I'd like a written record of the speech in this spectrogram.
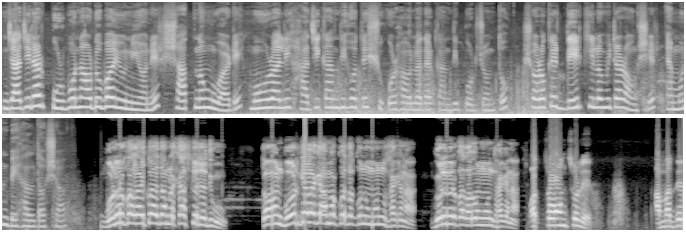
জাজিরার পূর্ব নাওডোবা ইউনিয়নের সাত নং ওয়ার্ডে মোহরালি হাজিকান্দি হতে শুকর হাওলাদার কান্দি পর্যন্ত সড়কের দেড় কিলোমিটার অংশের এমন বেহাল দশা। ভোটের কথাই কয়ে আমরা কাজ করে দিব। তখন বোর্ড গেলে আমার কথা কোনো মন থাকে না? গরিবের কথা কোনো মন থাকে না? অত্র অঞ্চলের আমাদের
